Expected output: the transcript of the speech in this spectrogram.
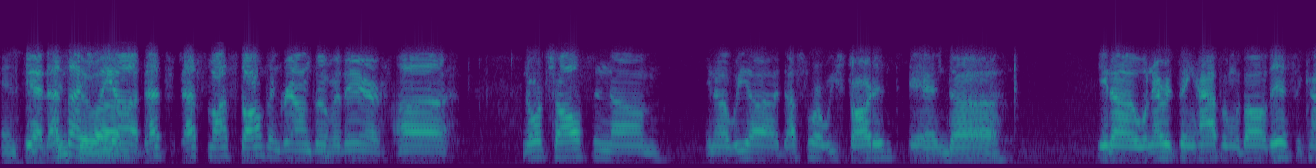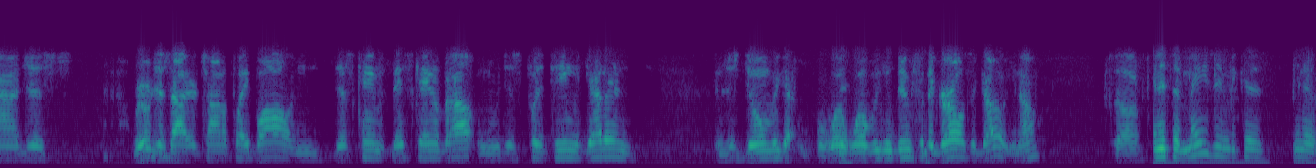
And Yeah, that's and actually so, uh, uh that's that's my stomping grounds over there. Uh North Charleston, um, you know, we uh that's where we started and uh you know, when everything happened with all this it kinda just we were just out here trying to play ball and just came this came about and we just put a team together and and just doing what we got what, what we can do for the girls to go, you know. So And it's amazing because you know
